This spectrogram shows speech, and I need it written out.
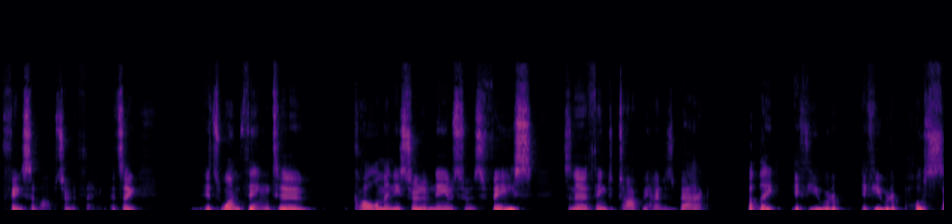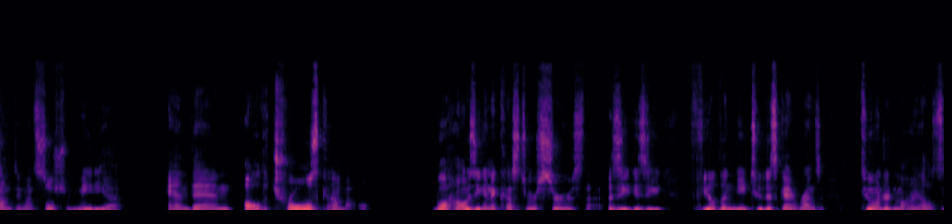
face him up, sort of thing. It's like, it's one thing to call him any sort of names to his face, it's another thing to talk behind his back. But like, if you were to if you were to post something on social media and then all the trolls come out well, how is he going to customer service that? Does he is he feel the need to? This guy runs 200 miles.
